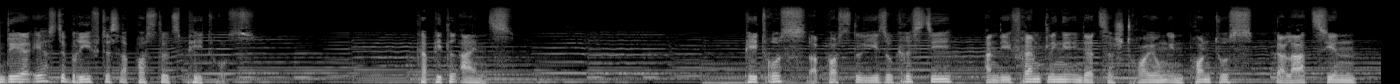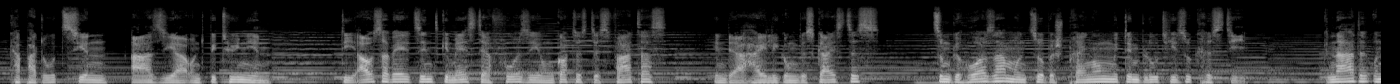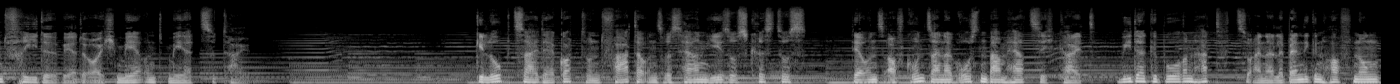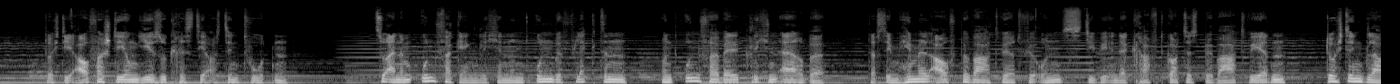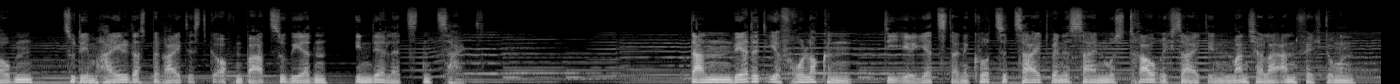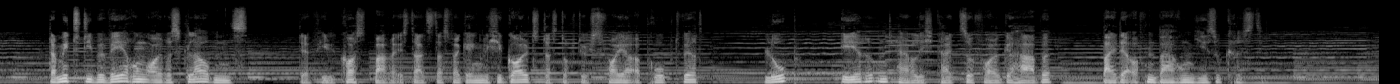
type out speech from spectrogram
Der erste Brief des Apostels Petrus Kapitel 1 Petrus, Apostel Jesu Christi, an die Fremdlinge in der Zerstreuung in Pontus, Galatien, Kappadokien, Asia und Bithynien, die auserwählt sind gemäß der Vorsehung Gottes des Vaters, in der Heiligung des Geistes, zum Gehorsam und zur Besprengung mit dem Blut Jesu Christi. Gnade und Friede werde euch mehr und mehr zuteil. Gelobt sei der Gott und Vater unseres Herrn Jesus Christus, der uns aufgrund seiner großen Barmherzigkeit wiedergeboren hat zu einer lebendigen Hoffnung durch die Auferstehung Jesu Christi aus den Toten, zu einem unvergänglichen und unbefleckten und unverwelklichen Erbe, das im Himmel aufbewahrt wird für uns, die wir in der Kraft Gottes bewahrt werden, durch den Glauben zu dem Heil, das bereit ist, geoffenbart zu werden in der letzten Zeit. Dann werdet ihr frohlocken, die ihr jetzt eine kurze Zeit, wenn es sein muss, traurig seid in mancherlei Anfechtungen, damit die Bewährung eures Glaubens, der viel kostbarer ist als das vergängliche Gold, das doch durchs Feuer erprobt wird, Lob, Ehre und Herrlichkeit zur Folge habe bei der Offenbarung Jesu Christi.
